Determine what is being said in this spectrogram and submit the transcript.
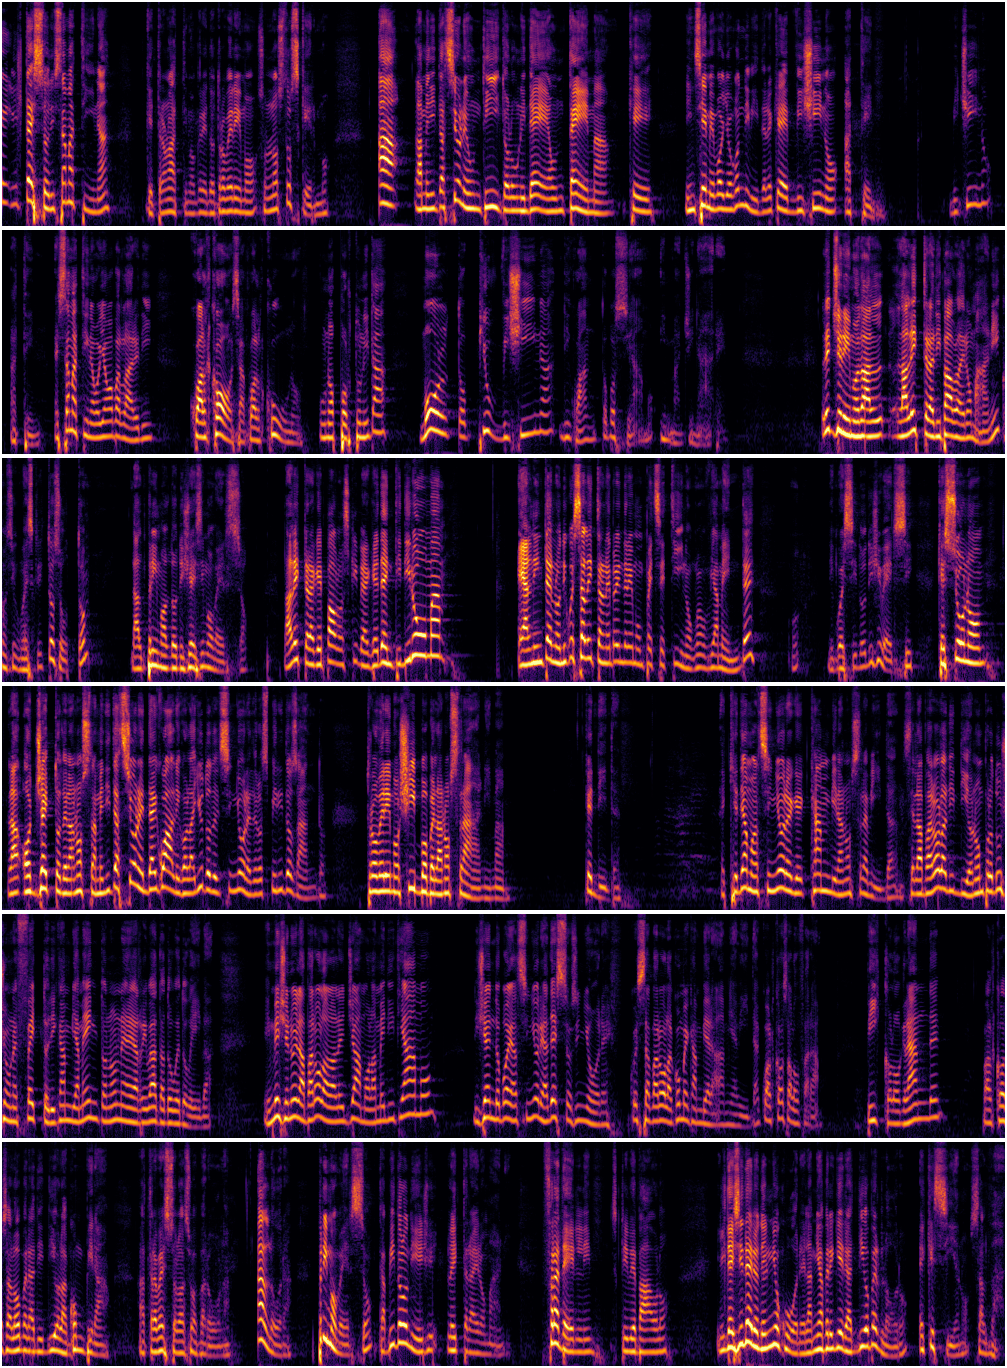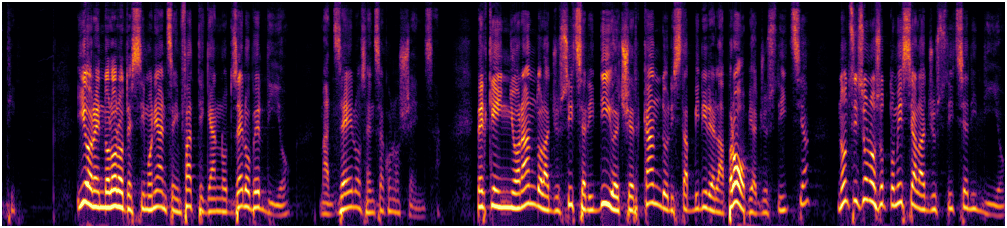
E il testo di stamattina, che tra un attimo credo troveremo sul nostro schermo, ha la meditazione un titolo, un'idea, un tema che insieme voglio condividere, che è vicino a te. Vicino a te. E stamattina vogliamo parlare di qualcosa, qualcuno, un'opportunità molto più vicina di quanto possiamo immaginare. Leggeremo dalla lettera di Paolo ai Romani, così come è scritto sotto, dal primo al dodicesimo verso. La lettera che Paolo scrive ai credenti di Roma e all'interno di questa lettera ne prenderemo un pezzettino, ovviamente, di questi dodici versi, che sono oggetto della nostra meditazione e dai quali, con l'aiuto del Signore e dello Spirito Santo, troveremo cibo per la nostra anima. Che dite? E chiediamo al Signore che cambi la nostra vita. Se la parola di Dio non produce un effetto di cambiamento, non è arrivata dove doveva. Invece noi la parola la leggiamo, la meditiamo, dicendo poi al Signore, adesso Signore, questa parola come cambierà la mia vita? Qualcosa lo farà, piccolo, grande, qualcosa l'opera di Dio la compirà attraverso la sua parola. Allora, primo verso, capitolo 10, lettera ai Romani. Fratelli, scrive Paolo, il desiderio del mio cuore, la mia preghiera a Dio per loro è che siano salvati. Io rendo loro testimonianza infatti che hanno zelo per Dio, ma zelo senza conoscenza. Perché ignorando la giustizia di Dio e cercando di stabilire la propria giustizia, non si sono sottomessi alla giustizia di Dio,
